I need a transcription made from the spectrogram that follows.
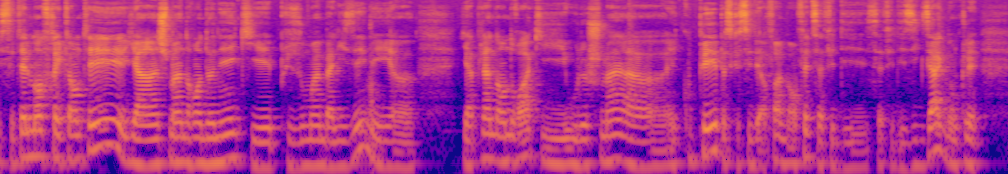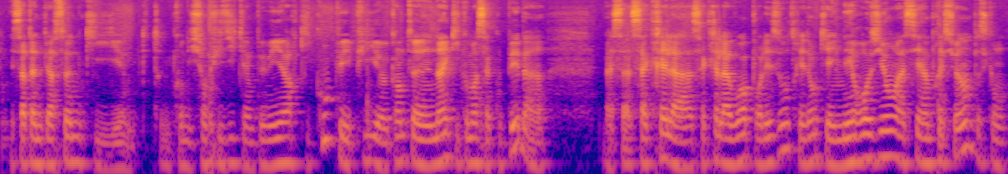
c'est tellement fréquenté, il y a un chemin de randonnée qui est plus ou moins balisé, mais euh, il y a plein d'endroits où le chemin euh, est coupé parce que c'est enfin, en fait ça fait des, ça fait des zigzags donc il y a certaines personnes qui ont une condition physique un peu meilleure qui coupent et puis quand il y en a un qui commence à couper ben bah, ça, crée la, ça crée la voie pour les autres. Et donc il y a une érosion assez impressionnante parce qu'on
